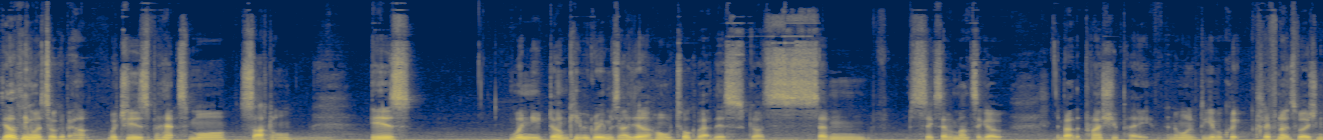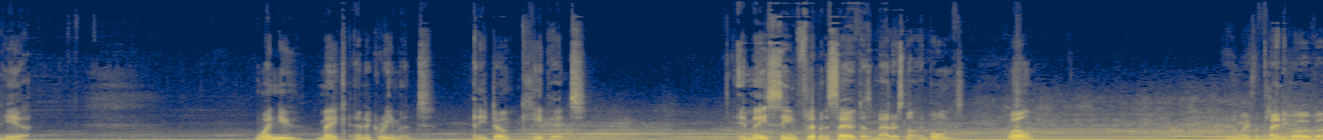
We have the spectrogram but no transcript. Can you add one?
The other thing I want to talk about, which is perhaps more subtle, is when you don't keep agreements. I did a whole talk about this, God, seven, six, seven months ago, about the price you pay. And I wanted to give a quick Cliff Notes version here. When you make an agreement and you don't keep it, it may seem flippant to say oh, it doesn't matter, it's not important. Well, anyway, for the plane to go over.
